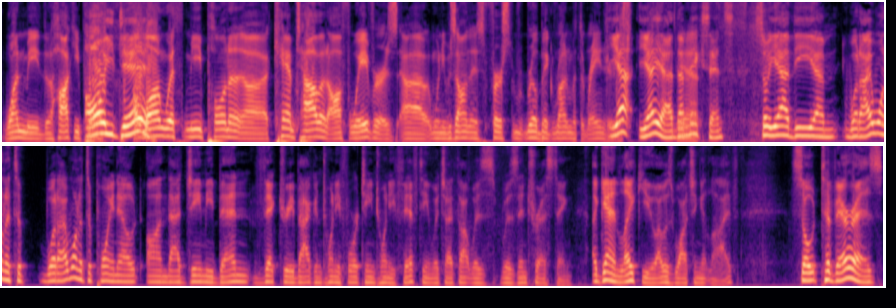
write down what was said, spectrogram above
won me the hockey pool. Oh, he did? along with me pulling a uh, Cam Talbot off waivers uh, when he was on his first real big run with the Rangers. Yeah, yeah, yeah. That Yeah. makes sense. So yeah, the um, what I wanted to what I wanted to point out on that Jamie Benn victory back in 2014, 2015, which I thought was was interesting. Again, like you, I was watching it live. So Tavares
